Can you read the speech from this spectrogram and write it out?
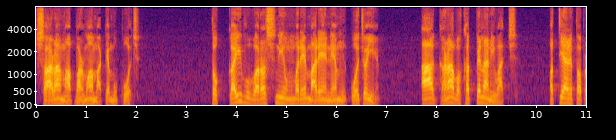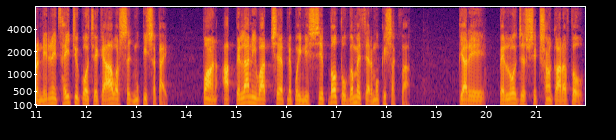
શાળામાં ભણવા માટે મૂકવો છે. તો કઈ વર્ષની ઉંમરે મારે એને મૂકવો જોઈએ? આ ઘણા વખત પહેલાંની વાત છે. અત્યારે તો આપણે નિર્ણય થઈ ચૂક્યો છે કે આ વર્ષે જ મૂકી શકાય. પણ આ પહેલાંની વાત છે એટલે કોઈ નિશ્ચિત નહોતું ગમે ત્યારે મૂકી શકતા. ત્યારે પહેલો જે શિક્ષણકાર હતો,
